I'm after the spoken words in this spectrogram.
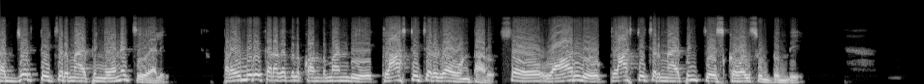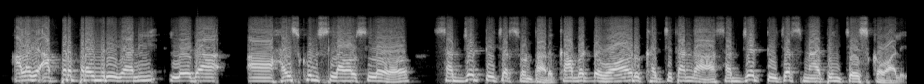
సబ్జెక్ట్ టీచర్ మ్యాపింగ్ అయినా చేయాలి. ప్రైమరీ తరగతులు కొంతమంది క్లాస్ టీచర్గా ఉంటారు. సో వాళ్ళు క్లాస్ టీచర్ మ్యాపింగ్ చేసుకోవాల్సి ఉంటుంది. అలాగే అప్పర్ ప్రైమరీ కానీ లేదా హై స్కూల్స్ లెవెల్స్లో సబ్జెక్ట్ టీచర్స్ ఉంటారు. కాబట్టి వారు ఖచ్చితంగా సబ్జెక్ట్ టీచర్స్ మ్యాపింగ్ చేసుకోవాలి.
